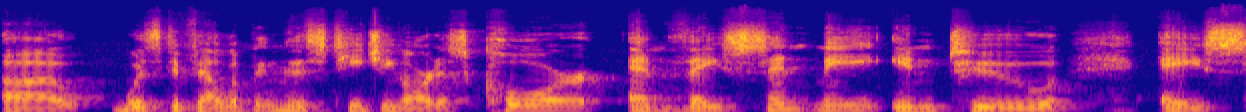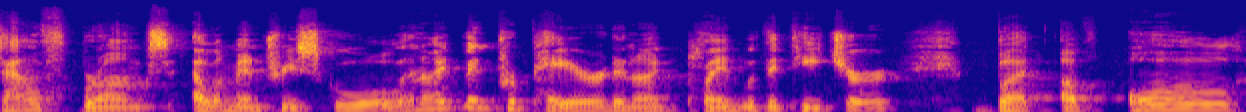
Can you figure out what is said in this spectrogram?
uh, was developing this teaching artist corps, and they sent me into a South Bronx elementary school. And I'd been prepared and I'd planned with the teacher, but of all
